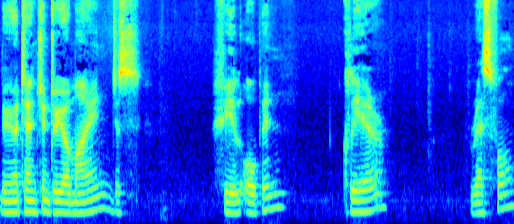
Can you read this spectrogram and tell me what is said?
Bring attention to your mind, just feel open, clear, restful.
